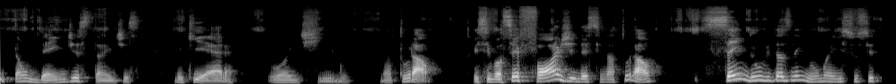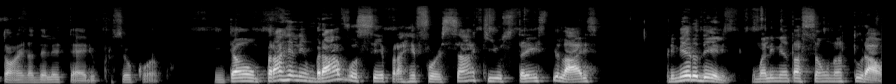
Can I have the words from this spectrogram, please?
estão bem distantes do que era o antigo natural. E se você foge desse natural, sem dúvidas nenhuma, isso se torna deletério para o seu corpo. Então, para relembrar você, para reforçar aqui os três pilares, primeiro dele, uma alimentação natural.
